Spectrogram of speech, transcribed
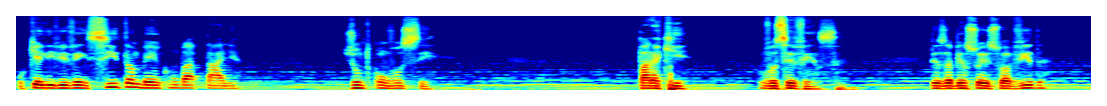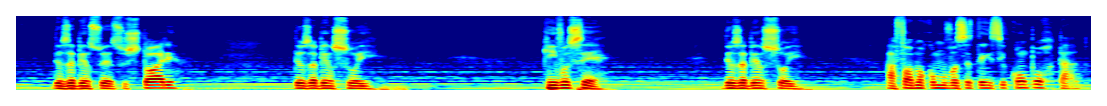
o que ele vive em si também como batalha junto com você, para que você vença. Deus abençoe a sua vida, Deus abençoe a sua história, Deus abençoe quem você é, Deus abençoe a forma como você tem se comportado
